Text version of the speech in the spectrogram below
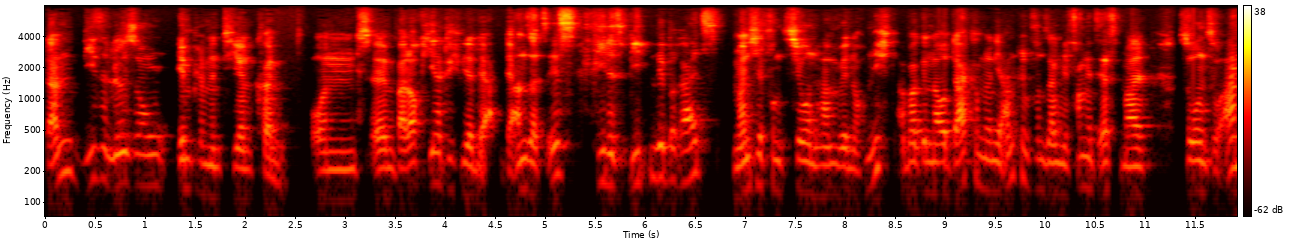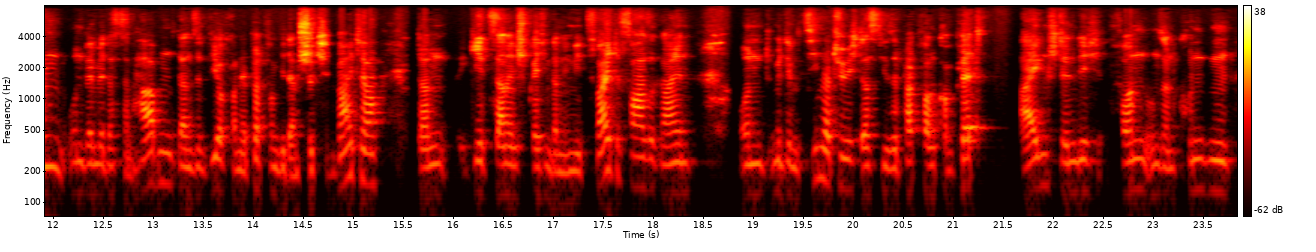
dann diese Lösung implementieren können. Und ähm, weil auch hier natürlich wieder der, der Ansatz ist, vieles bieten wir bereits, manche Funktionen haben wir noch nicht, aber genau da kann man dann die anknüpfen und sagen, wir fangen jetzt erstmal so und so an und wenn wir das dann haben, dann sind wir auch von der Plattform wieder ein Stückchen weiter, dann geht es dann entsprechend dann in die zweite Phase rein und mit dem Ziel natürlich, dass diese Plattform komplett eigenständig von unseren Kunden,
